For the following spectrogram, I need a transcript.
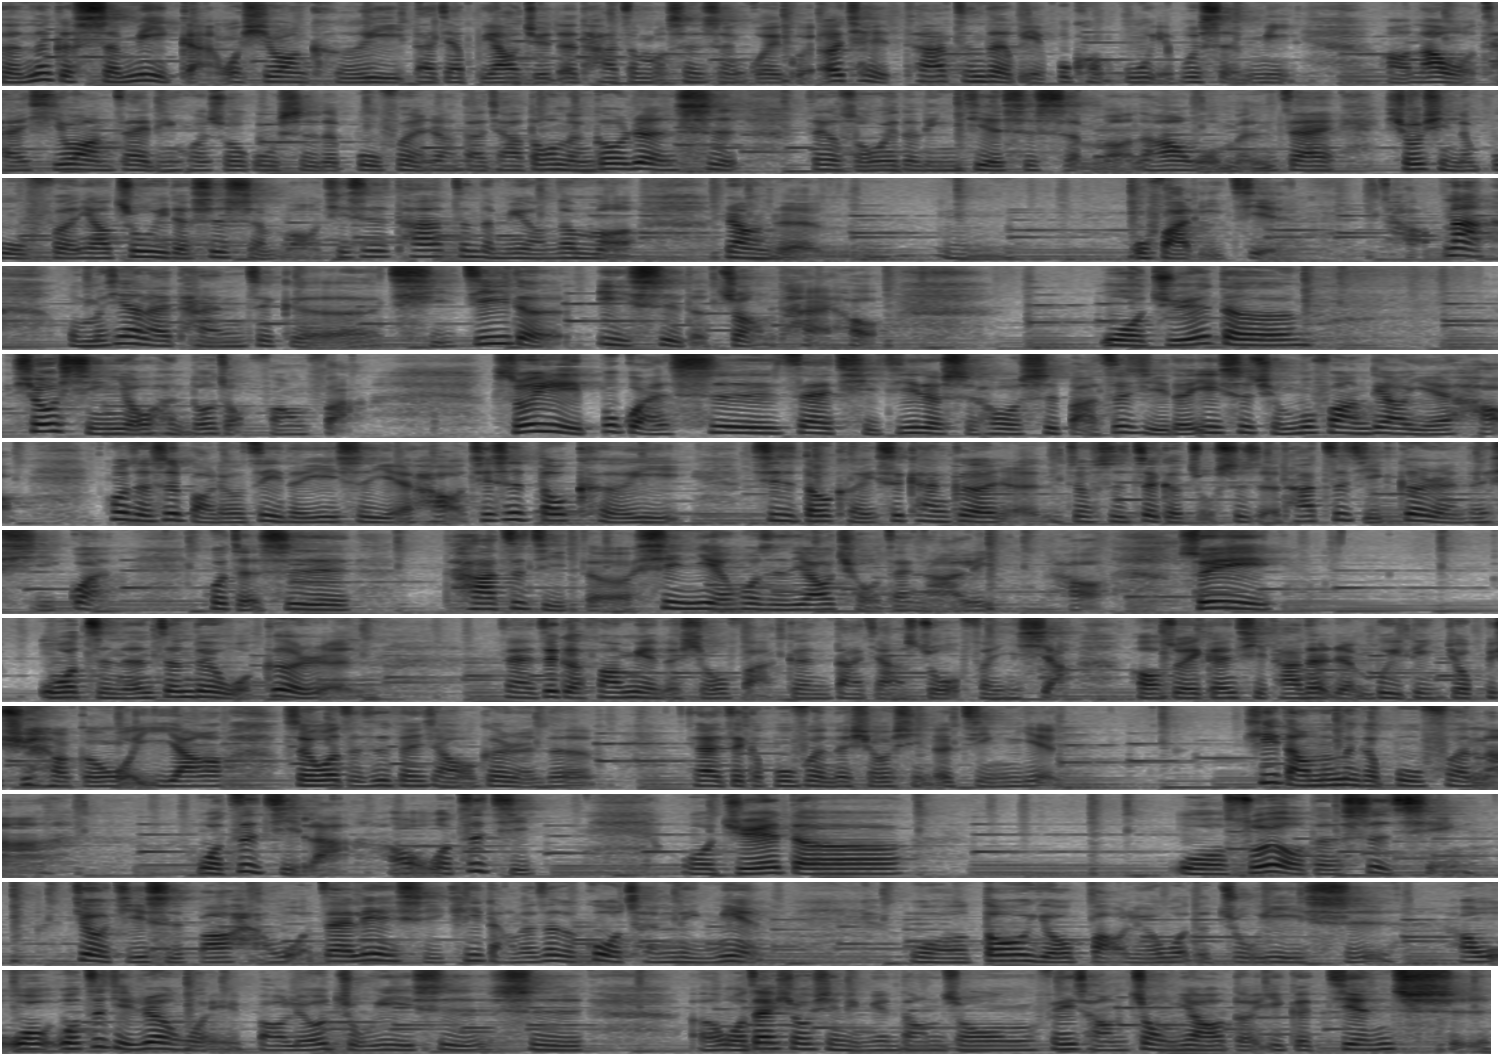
的那个神秘感，我希望可以大家不要觉得它这么神神鬼鬼，而且它真的也不恐怖，也不神秘。好，那我才希望在灵魂说故事的部分，让大家都能够认识这个所谓的灵界是什么。然后我们在修行的部分要注意的是什么？其实它真的没有那么让人嗯无法理解。好，那我们现在来谈这个起机的意识的状态。哈，我觉得。修行有很多种方法，所以不管是在起机的时候，是把自己的意识全部放掉也好，或者是保留自己的意识也好，其实都可以，其实都可以是看个人，就是这个主事者他自己个人的习惯，或者是他自己的信念或者是要求在哪里。好，所以我只能针对我个人。在这个方面的修法跟大家做分享，好，所以跟其他的人不一定就必须要跟我一样哦，所以我只是分享我个人的在这个部分的修行的经验。K 档的那个部分啊，我自己啦，好，我自己，我觉得我所有的事情，就即使包含我在练习 key 档的这个过程里面。我都有保留我的注意识，好，我我自己认为保留主义是是，呃，我在修行里面当中非常重要的一个坚持，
